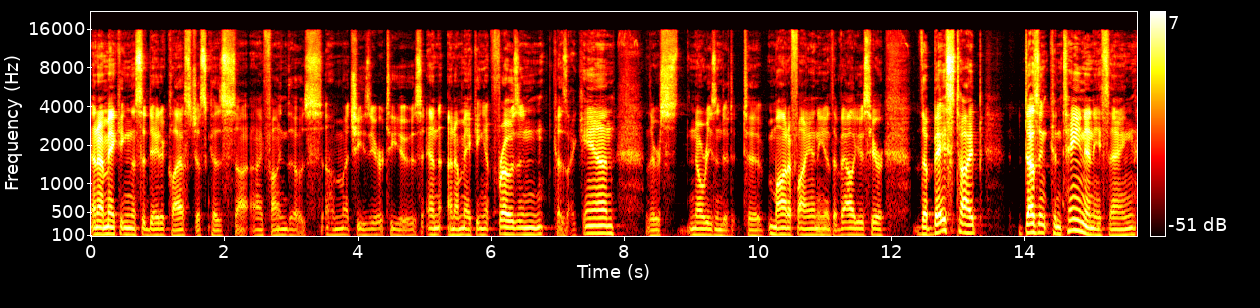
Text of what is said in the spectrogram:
and I'm making this a data class just because uh, I find those uh, much easier to use. And, and I'm making it frozen because I can. There's no reason to, to modify any of the values here. The base type doesn't contain anything.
